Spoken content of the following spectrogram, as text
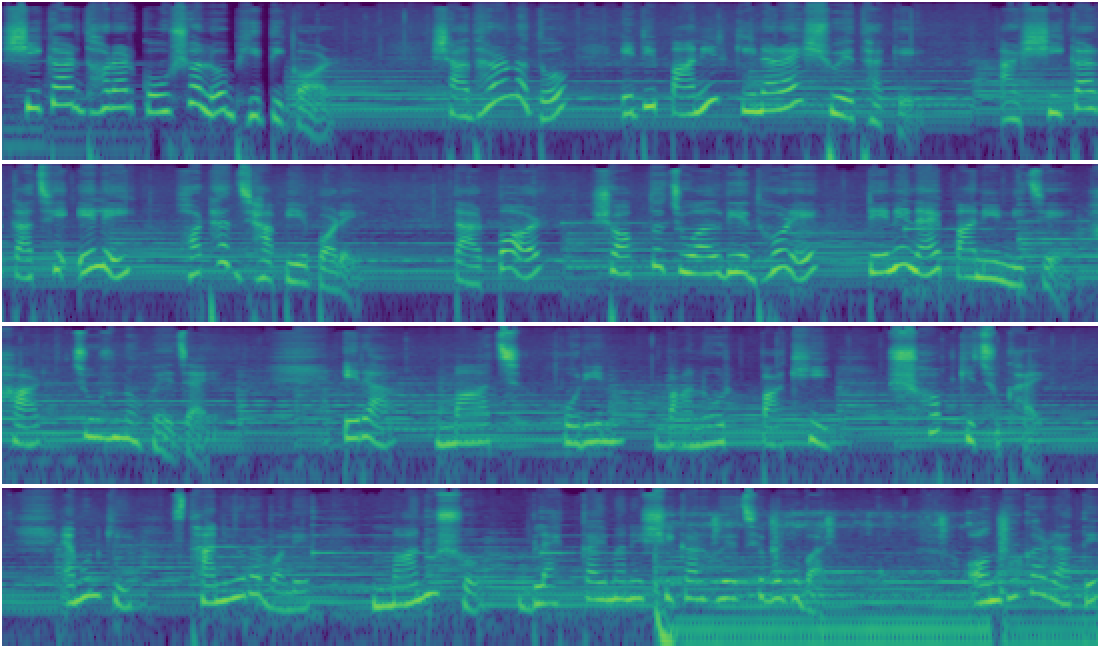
শিকার ধরার কৌশলও ভীতিকর। সাধারণত এটি পানির কিনারায় শুয়ে থাকে, আর শিকার কাছে এলেই হঠাৎ ঝাঁপিয়ে পড়ে। তারপর শক্ত চোয়াল দিয়ে ধরে টেনে নেয় পানির নিচে, হাড় চূর্ণ হয়ে যায়। এরা মাছ, হরিণ, বানর, পাখি সব কিছু খায়। এমনকি স্থানীয়রা বলে, মানুষও ব্ল্যাক কাইমানের শিকার হয়েছে বহুবার। অন্ধকার রাতে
